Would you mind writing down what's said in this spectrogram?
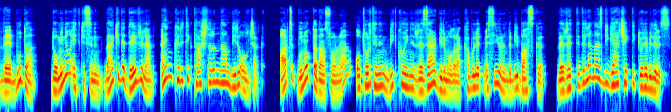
Ve bu da domino etkisinin belki de devrilen en kritik taşlarından biri olacak. Artık bu noktadan sonra otoritenin Bitcoin'i rezerv birim olarak kabul etmesi yönünde bir baskı ve reddedilemez bir gerçeklik görebiliriz.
